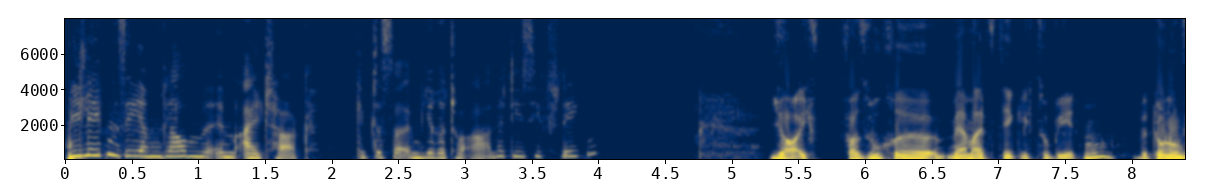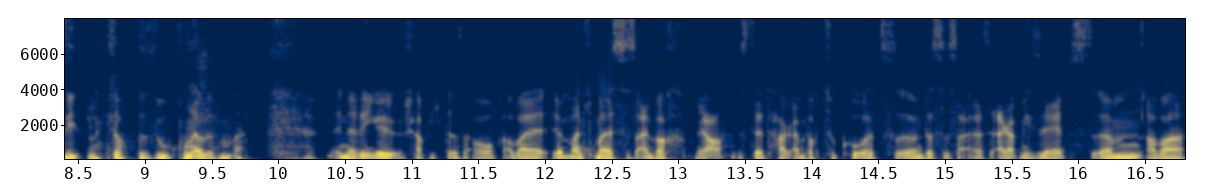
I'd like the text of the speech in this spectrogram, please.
Wie leben Sie Ihren Glauben im Alltag? Gibt es da irgendwie Rituale, die Sie pflegen? Ja, ich versuche mehrmals täglich zu beten. Betonung sieht nicht auch besuchen. Also in der Regel schaffe ich das auch, aber äh, manchmal ist es einfach, ja, ist der Tag einfach zu kurz. Äh, das, ist, das ärgert mich selbst. Ähm, aber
